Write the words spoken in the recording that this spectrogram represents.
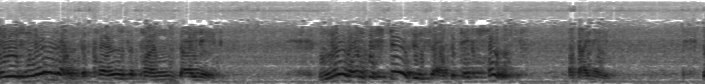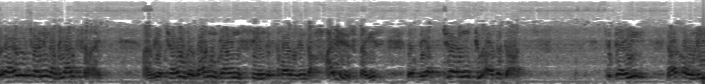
there is no one that calls upon thy name. No one bestirs himself to take hold of thy name. They're always turning on the outside. And we are told the one grand sin that causes into his face that they have turned to other gods. Today, not only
